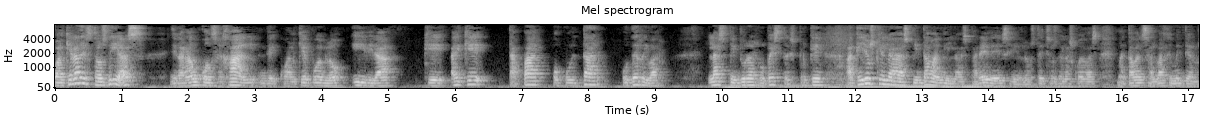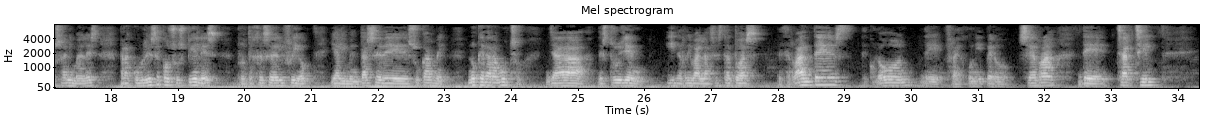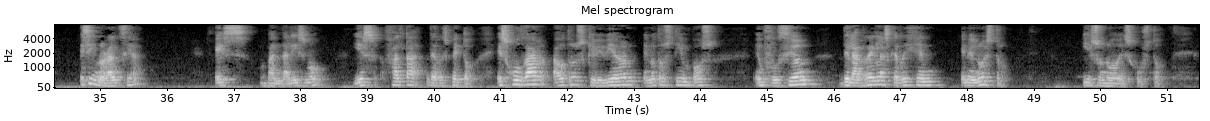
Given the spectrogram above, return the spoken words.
Cualquiera de estos días llegará un concejal de cualquier pueblo y dirá que hay que tapar, ocultar o derribar las pinturas rupestres, porque aquellos que las pintaban en las paredes y en los techos de las cuevas mataban salvajemente a los animales para cubrirse con sus pieles, protegerse del frío y alimentarse de su carne. No quedará mucho, ya destruyen y derriban las estatuas de Cervantes, De Fray Junípero Serra, de Churchill. Es ignorancia, es vandalismo y es falta de respeto. Es juzgar a otros que vivieron en otros tiempos en función de las reglas que rigen en el nuestro. Y eso no es justo.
